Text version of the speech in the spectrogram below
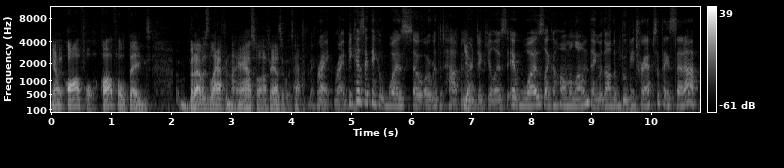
you know, awful, awful things. But I was laughing my ass off as it was happening. Right, right. Because I think it was so over the top and Yeah. ridiculous. It was like a Home Alone thing with all the booby traps that they set up.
